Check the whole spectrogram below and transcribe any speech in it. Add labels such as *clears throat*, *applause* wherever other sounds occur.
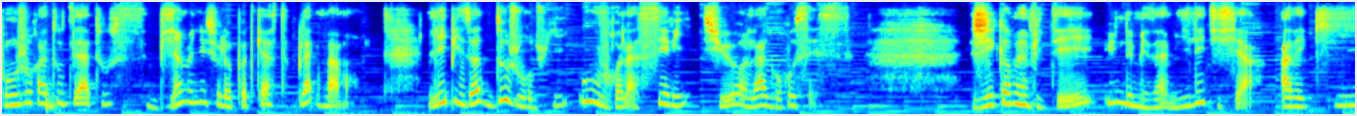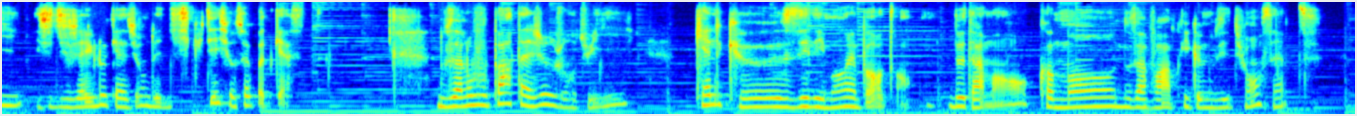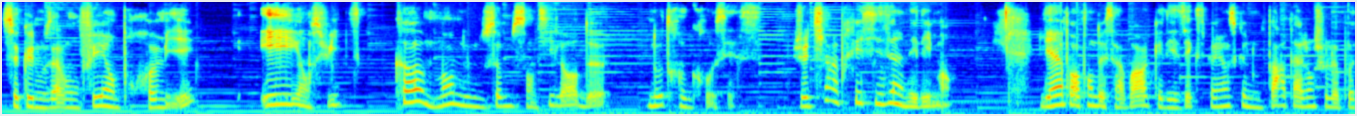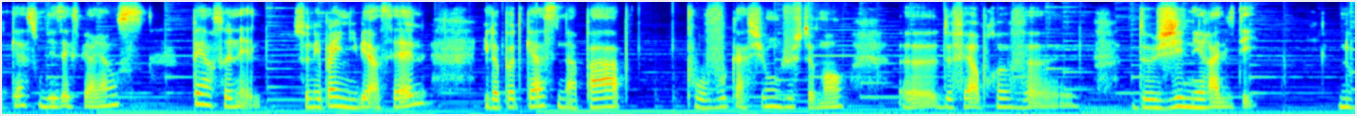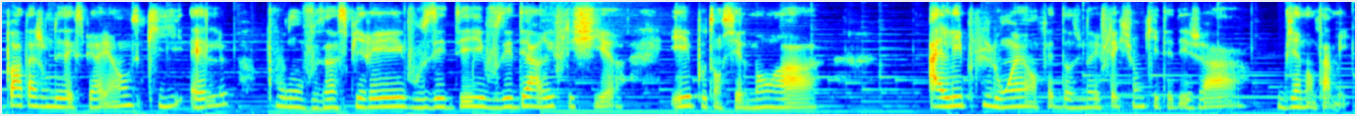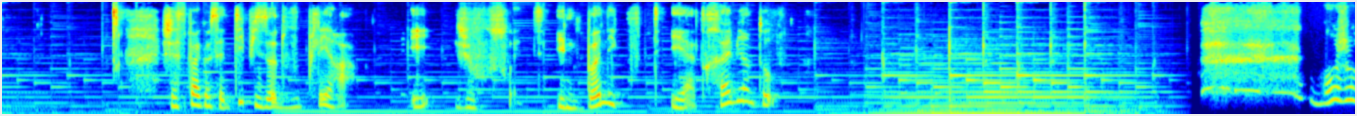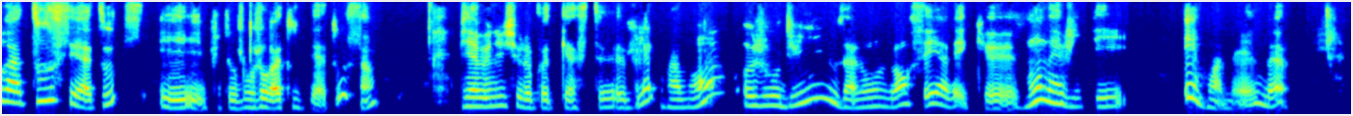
Bonjour à toutes et à tous, bienvenue sur le podcast Black Maman. L'épisode d'aujourd'hui ouvre la série sur la grossesse. J'ai comme invité une de mes amies, Laetitia, avec qui j'ai déjà eu l'occasion de discuter sur ce podcast. Nous allons vous partager aujourd'hui quelques éléments importants, notamment comment nous avons appris que nous étions enceintes, ce que nous avons fait en premier et ensuite comment nous nous sommes sentis lors de notre grossesse. Je tiens à préciser un élément. Il est important de savoir que les expériences que nous partageons sur le podcast sont des expériences personnelles. Ce n'est pas universel et le podcast n'a pas pour vocation justement euh, de faire preuve euh, de généralité. Nous partageons des expériences qui, elles, pourront vous inspirer, vous aider, vous aider à réfléchir et potentiellement à aller plus loin en fait dans une réflexion qui était déjà bien entamée. J'espère que cet épisode vous plaira et je vous souhaite une bonne écoute et à très bientôt. Bonjour à tous et à toutes, et plutôt bonjour à toutes et à tous. Hein. Bienvenue sur le podcast euh, Black Maman. Aujourd'hui, nous allons lancer avec euh, mon invité et moi-même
